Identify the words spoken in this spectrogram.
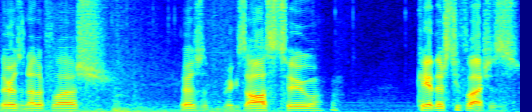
Yeah, just take one more. Take one more. There's another flash. There's exhaust too. Okay, there's two flashes.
